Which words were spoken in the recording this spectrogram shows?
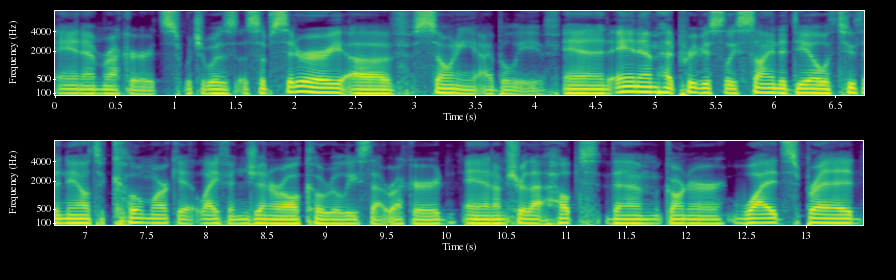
A&M Records, which was a subsidiary of Sony, I believe. And A&M had previously signed a deal with Tooth and Nail to co-market Life in General, co-release that record, and I'm sure that helped them garner widespread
